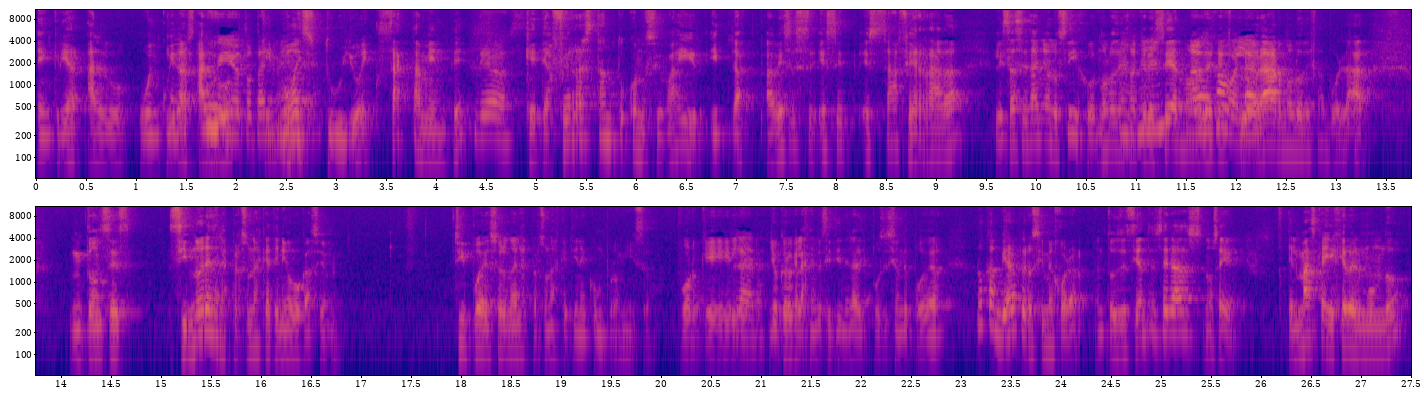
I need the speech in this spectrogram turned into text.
en criar algo o en cuidar es algo que no es tuyo exactamente, Dios. que te aferras tanto cuando se va a ir. Y a, a veces ese, esa aferrada les hace daño a los hijos, no los deja Ujú, crecer, no, no los deja deja explorar, no los deja volar. Entonces, si no eres de las personas que ha tenido vocación, sí puedes ser una de las personas que tiene compromiso. Porque la- Claro. yo creo que la gente sí tiene la disposición de poder, no cambiar, pero sí mejorar. Entonces, si antes eras, no sé, el más callejero del mundo,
